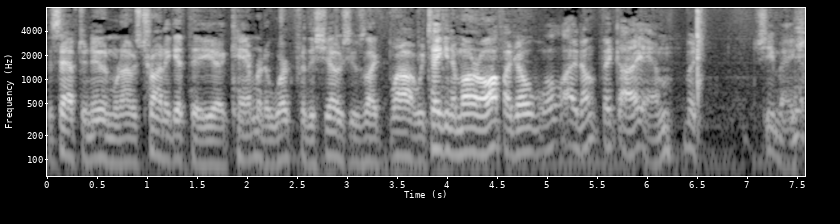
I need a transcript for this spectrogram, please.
this afternoon, when I was trying to get the uh, camera to work for the show. She was like, "Wow, are we taking tomorrow off?" I go, "Well, I don't think I am, but she may."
